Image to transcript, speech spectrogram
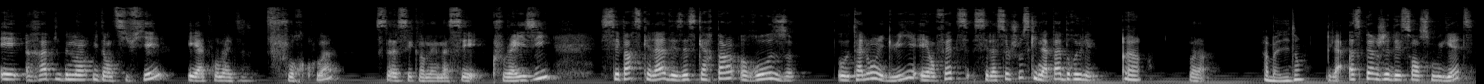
est rapidement identifiée, et à ton avis, pourquoi? Ça c'est quand même assez crazy. C'est parce qu'elle a des escarpins roses au talon aiguille, et en fait, c'est la seule chose qui n'a pas brûlé. Ah. Voilà. Ah bah dis donc. Il a aspergé d'essence muguette.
